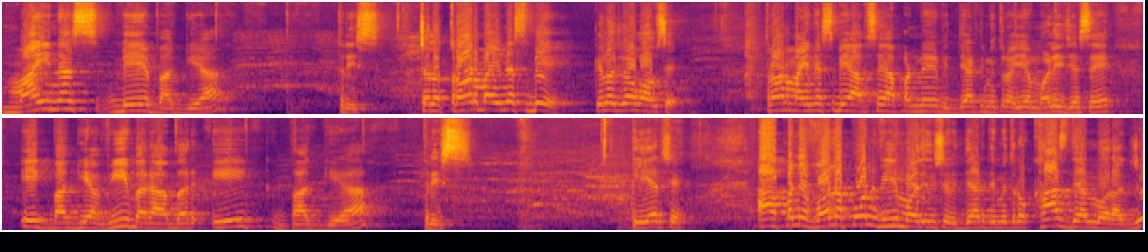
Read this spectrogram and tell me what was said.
માઇનસ બે ભાગ્યા ત્રીસ. ચલો, ત્રણ માઇનસ બે, કેટલો જવાબ આવશે? ત્રણ માઇનસ બે આવશે, આપણને વિદ્યાર્થી મિત્રો અહીંયા મળી જશે. એક ભાગ્યા વી બરાબર એક ભાગ્યા ત્રીસ. ક્લિયર છે? આ આપણને વન અપોન વી મળ્યું છે, વિદ્યાર્થી મિત્રો. ખાસ ધ્યાનમાં રાખજો.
